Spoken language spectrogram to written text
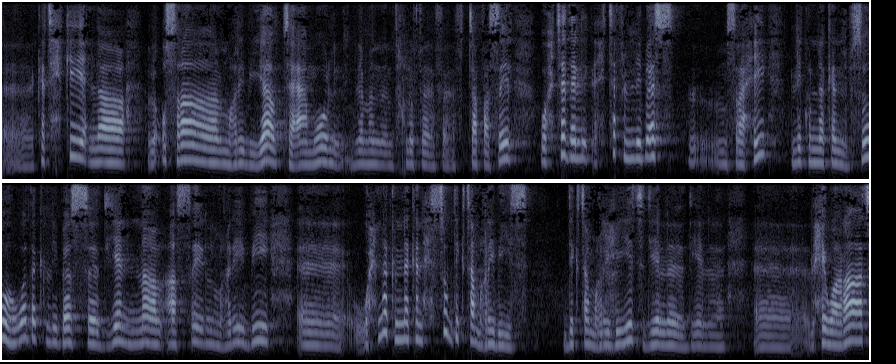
آه، كتحكي على الأسرة المغربية والتعامل بلا ما ندخلوا في, في التفاصيل. وحتى حتى في اللباس المسرحي اللي كنا كنلبسوه هو ذاك اللباس ديالنا الأصيل المغربي. أه وحنا كنا كنحسوا بديك تا مغربيت ديك تا مغربيت ديال ديال أه الحوارات.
